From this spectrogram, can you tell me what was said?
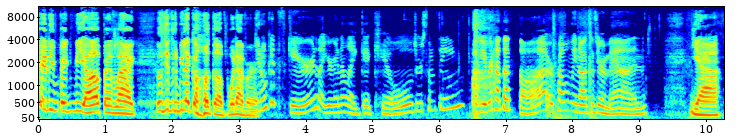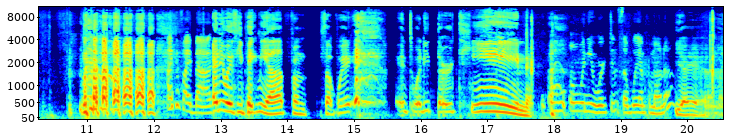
and he picked me up and like it was just gonna be like a hookup, whatever. You don't get scared that you're gonna like get killed or something. Have you ever had that thought? Or probably not because you're a man. Yeah. I can fight back. Anyways, he picked me up from Subway in 2013. oh, oh, when you worked in Subway in Pomona. Yeah, yeah. Oh my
